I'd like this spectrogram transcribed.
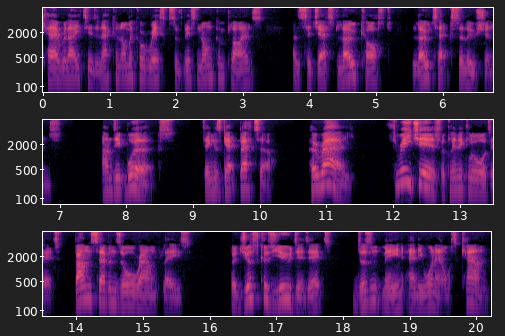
care-related and economical risks of this non-compliance and suggest low-cost, low-tech solutions. And it works. Things get better. Hooray! Three cheers for clinical audit. Band sevens all round, please. But just 'cause you did it doesn't mean anyone else can.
